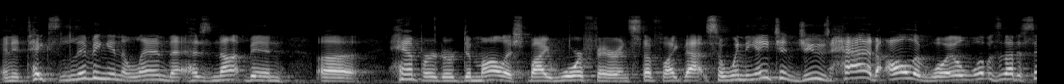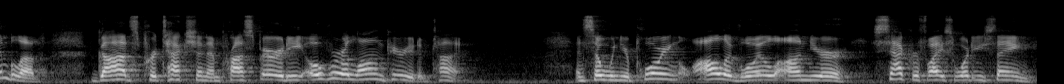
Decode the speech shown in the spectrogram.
And it takes living in a land that has not been uh, hampered or demolished by warfare and stuff like that. So when the ancient Jews had olive oil, what was that a symbol of? God's protection and prosperity over a long period of time. And so when you're pouring olive oil on your sacrifice, what are you saying?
